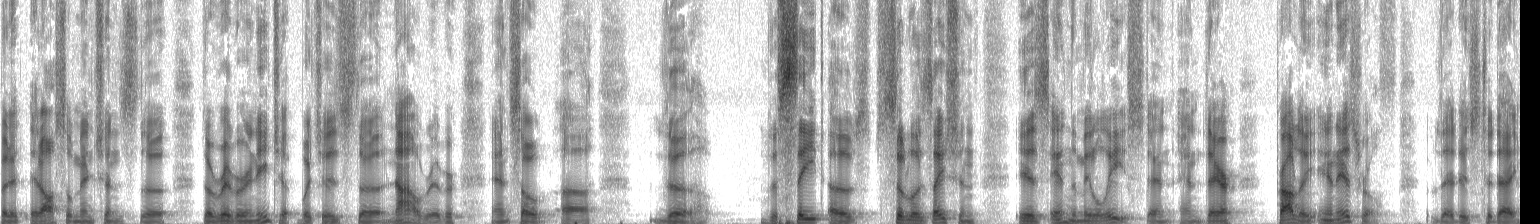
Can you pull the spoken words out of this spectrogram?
but it, it also mentions the the river in Egypt, which is the Nile River, and so uh, the the seat of civilization is in the Middle East, and, and they're probably in Israel that is today,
